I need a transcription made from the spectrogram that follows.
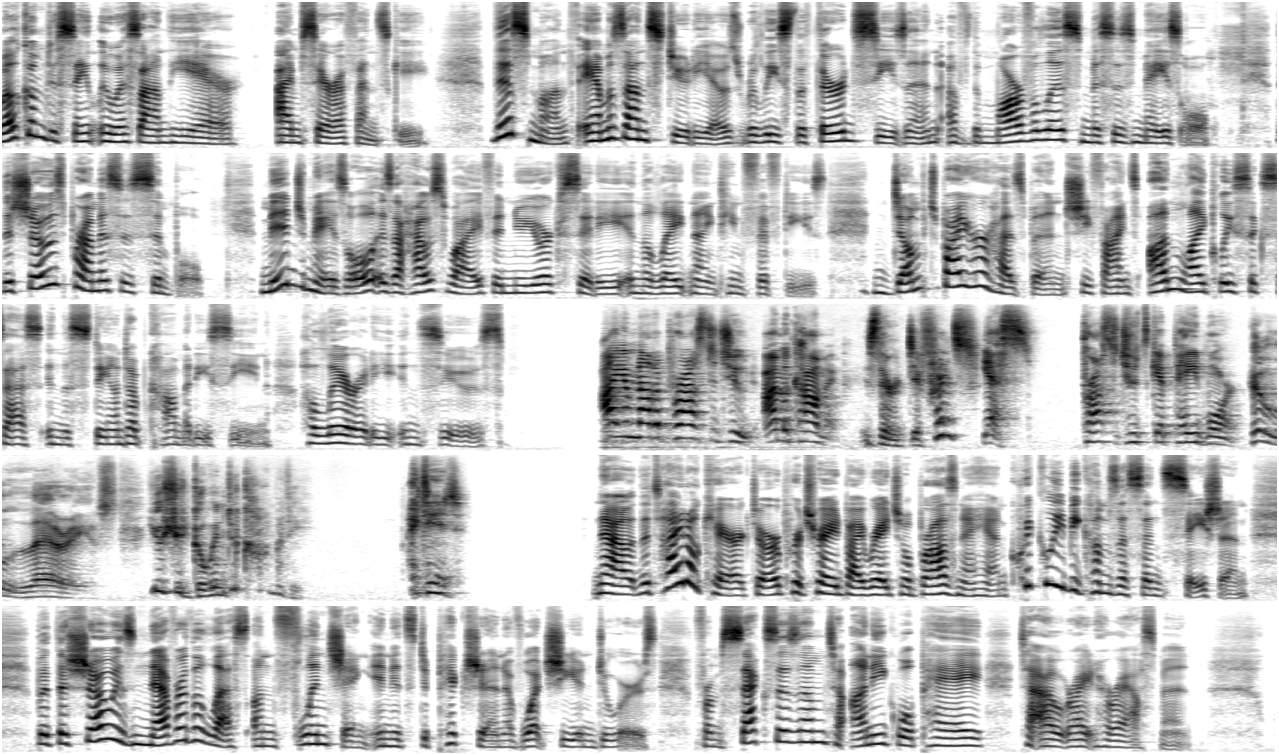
Welcome to St. Louis on the Air. I'm Sarah Fenske. This month, Amazon Studios released the third season of The Marvelous Mrs. Maisel. The show's premise is simple. Midge Maisel is a housewife in New York City in the late 1950s. Dumped by her husband, she finds unlikely success in the stand up comedy scene. Hilarity ensues. I am not a prostitute. I'm a comic. Is there a difference? Yes. Prostitutes get paid more. Hilarious. You should go into comedy. I did. Now, the title character, portrayed by Rachel Brosnahan, quickly becomes a sensation, but the show is nevertheless unflinching in its depiction of what she endures, from sexism to unequal pay to outright harassment.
